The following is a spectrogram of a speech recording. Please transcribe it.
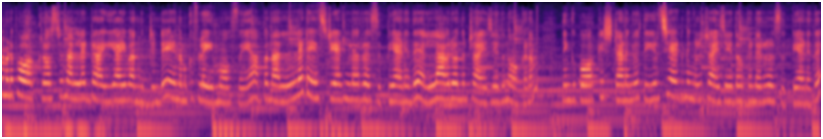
നമ്മുടെ പോർക്ക് റോസ്റ്റ് നല്ല ഡ്രൈ ആയി വന്നിട്ടുണ്ട്. ഇനി നമുക്ക് ഫ്ലെയിം ഓഫ് ചെയ്യാം. അപ്പോൾ നല്ല ടേസ്റ്റി ആയിട്ടുള്ള ഒരു റെസിപ്പിയാണിത് എല്ലാവരും ഒന്ന് ട്രൈ ചെയ്ത് നോക്കണം. നിങ്ങൾക്ക് പോർക്ക് ഇഷ്ടമാണെങ്കിൽ തീർച്ചയായിട്ടും നിങ്ങൾ ട്രൈ ചെയ്ത് നോക്കേണ്ട ഒരു റെസിപ്പിയാണിത്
